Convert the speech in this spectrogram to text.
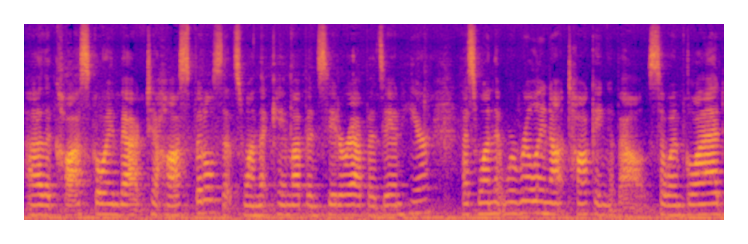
Uh, the cost going back to hospitals, that's one that came up in Cedar Rapids and here. That's one that we're really not talking about. So I'm glad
